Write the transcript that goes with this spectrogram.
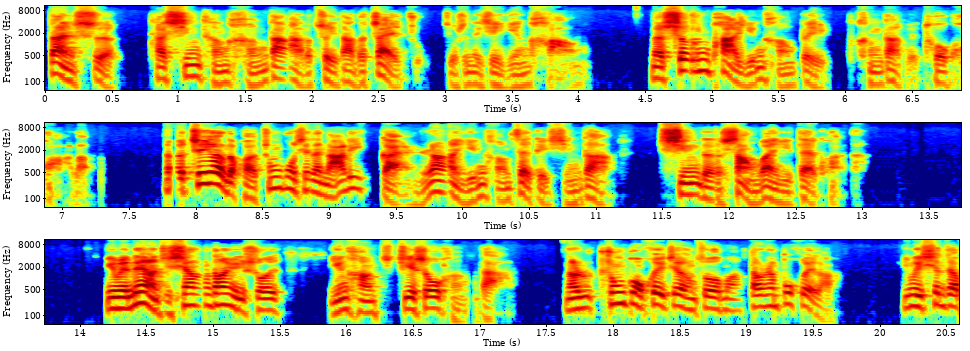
但是他心疼恒大的最大的债主就是那些银行，那生怕银行被恒大给拖垮了。那这样的话，中共现在哪里敢让银行再给恒大新的上万亿贷款呢？因为那样就相当于说银行接收恒大，那中共会这样做吗？当然不会了。因为现在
